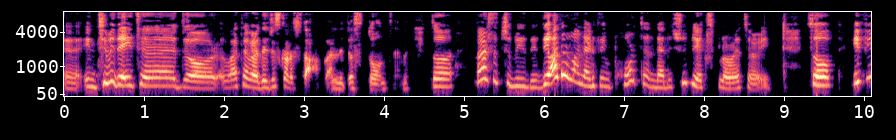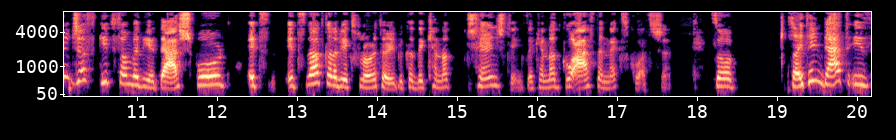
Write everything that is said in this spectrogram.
uh, intimidated or whatever, they're just to stop and they just don't. So first it should be the, the other one that is important that it should be exploratory. So if you just give somebody a dashboard, it's it's not going to be exploratory because they cannot change things. They cannot go ask the next question. So so I think that is,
